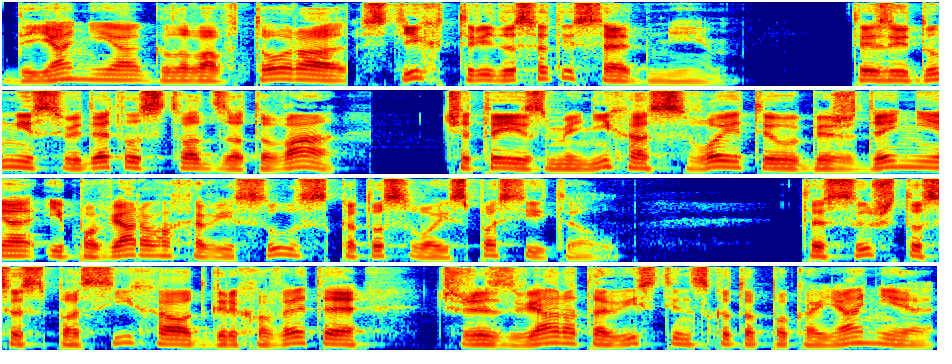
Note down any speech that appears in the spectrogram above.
Деяния, глава 2, стих 37. Тези думи свидетелстват за това, че те измениха своите убеждения и повярваха в Исус като свой Спасител. Те също се спасиха от греховете через вярата в істинското покаяние,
